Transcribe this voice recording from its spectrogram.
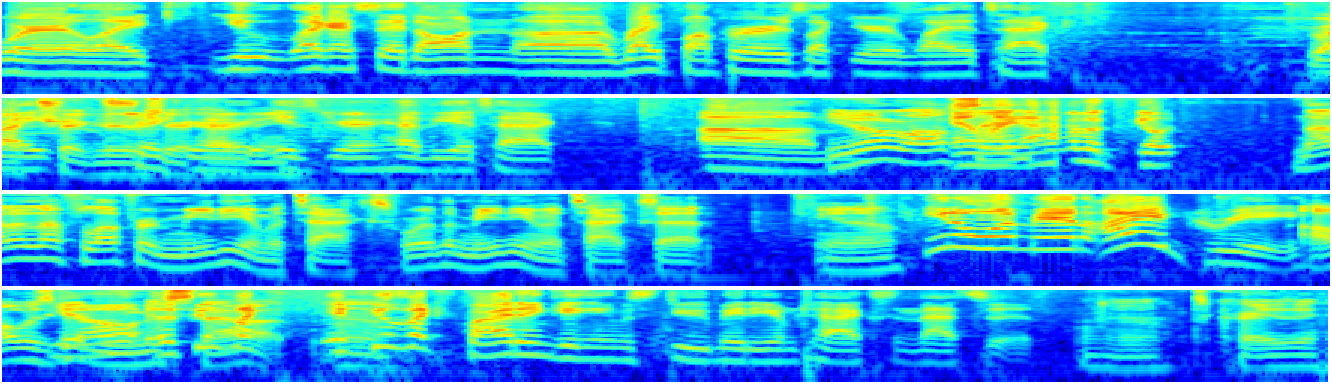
where like you, like I said, on uh, right bumper is like your light attack, right, trigger is your heavy. is your heavy attack. Um, You know what I'll and like? I have a go. Not enough love for medium attacks. Where are the medium attacks at? You know. You know what, man? I agree. I was you getting know, missed it feels out, like it feels like fighting games do medium attacks and that's it. Yeah, it's crazy.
